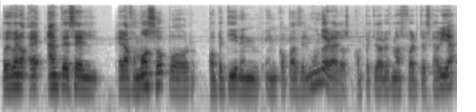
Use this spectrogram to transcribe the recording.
pues bueno, eh, antes él era famoso por competir en, en Copas del Mundo, era de los competidores más fuertes que había.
